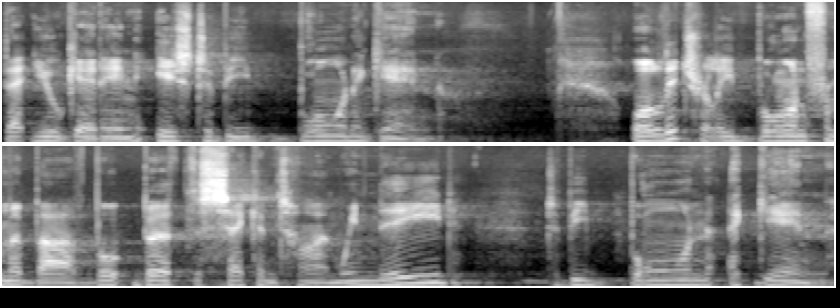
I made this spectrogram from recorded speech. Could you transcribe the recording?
that you'll get in is to be born again, or literally born from above, birth the second time. We need to be born again.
